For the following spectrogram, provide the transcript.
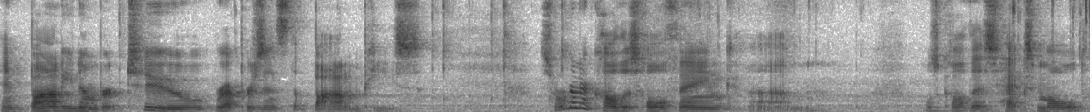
and body number 2 represents the bottom piece. So we're going to call this whole thing, um, let's call this hex mold.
